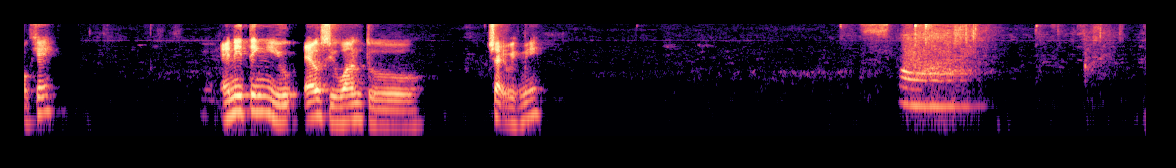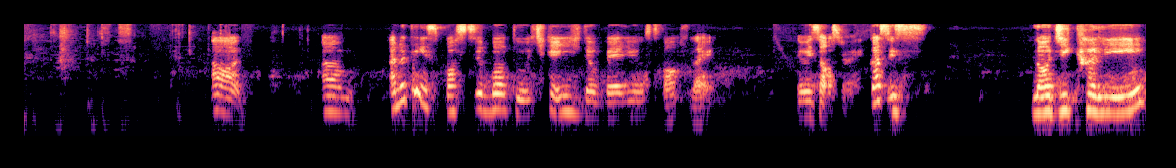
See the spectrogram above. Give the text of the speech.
Okay. Anything you else you want to check with me? Uh, um, I don't think it's possible to change the values of like the results, right? Because it's logically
